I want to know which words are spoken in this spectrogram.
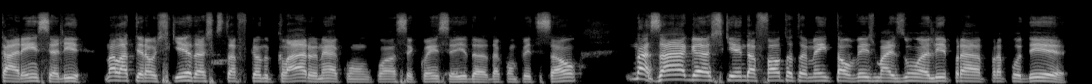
carência ali na lateral esquerda, acho que está ficando claro né, com, com a sequência aí da, da competição. Na zaga, acho que ainda falta também talvez mais um ali para poder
